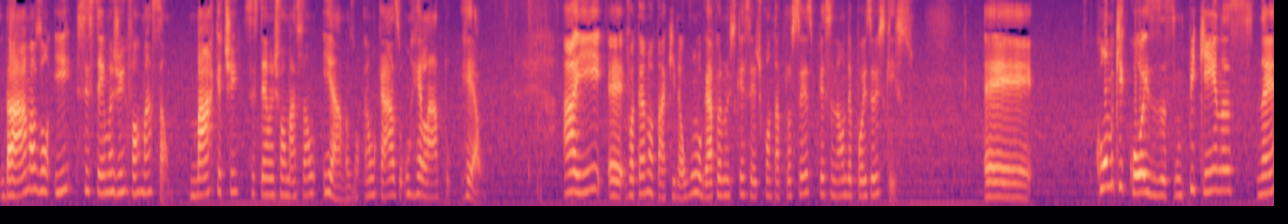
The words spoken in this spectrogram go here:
da Amazon e sistemas de informação marketing, sistema de informação e Amazon. É um caso, um relato real. Aí, é, vou até anotar aqui em algum lugar para eu não esquecer de contar para vocês, porque senão depois eu esqueço. É, como que coisas assim pequenas, né,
